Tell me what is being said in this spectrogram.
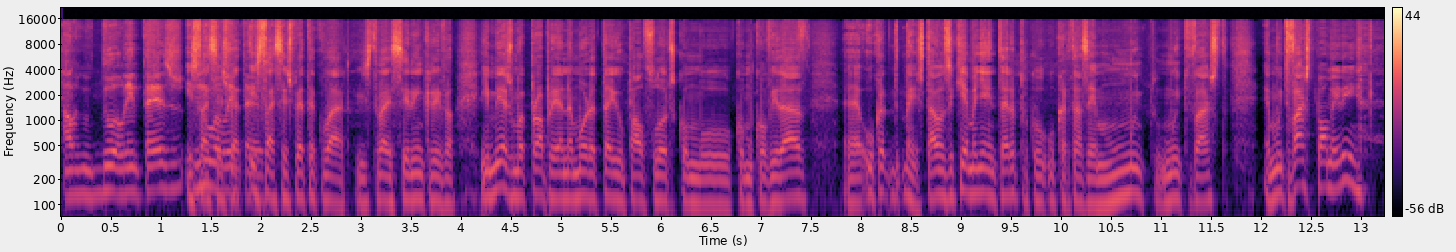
algo, do Alentejo isto vai, Alentejo. isto vai ser espetacular, isto vai ser incrível. E mesmo a própria Ana Moura tem o Paulo Flores como, como convidado. Uh, o, bem, estávamos aqui a manhã inteira porque o, o cartaz é muito, muito vasto. É muito vasto, Palmeirinho.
